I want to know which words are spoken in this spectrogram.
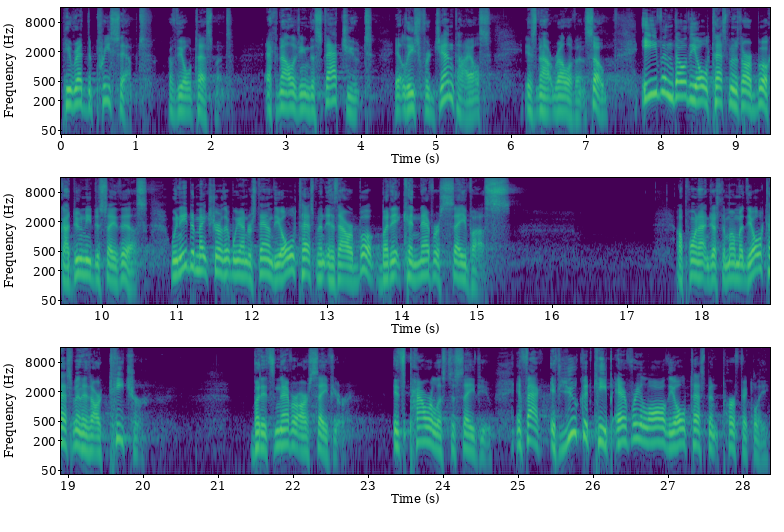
he read the precept of the Old Testament, acknowledging the statute, at least for Gentiles, is not relevant. So, even though the Old Testament is our book, I do need to say this. We need to make sure that we understand the Old Testament is our book, but it can never save us. I'll point out in just a moment the Old Testament is our teacher, but it's never our Savior. It's powerless to save you. In fact, if you could keep every law of the Old Testament perfectly,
